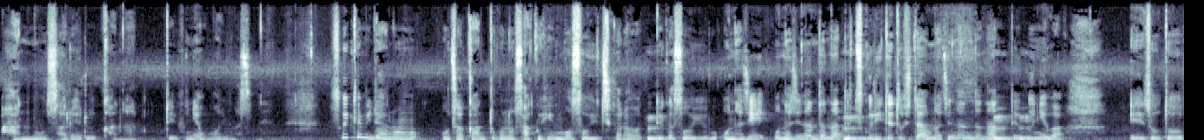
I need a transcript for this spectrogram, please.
反応されるかなっていうふうには思いますね。そういった意味であの、小田監督の作品もそういう力っていうか、そういう同じ、同じなんだなって、作り手としては同じなんだなっていうふうには、映像と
